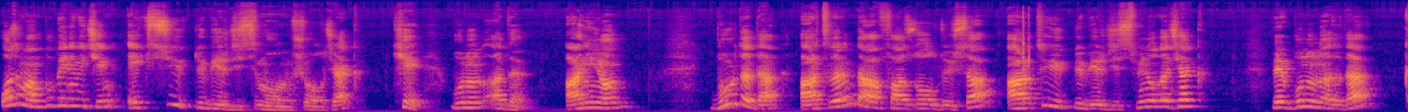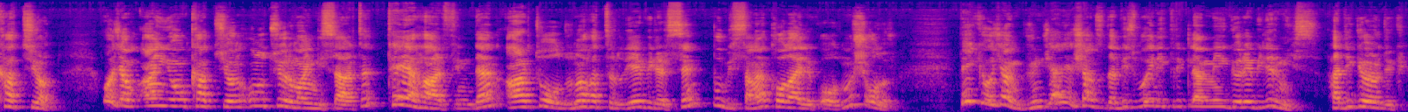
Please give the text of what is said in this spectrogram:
O zaman bu benim için eksi yüklü bir cisim olmuş olacak. Ki bunun adı anyon. Burada da artıların daha fazla olduysa artı yüklü bir cismin olacak. Ve bunun adı da katyon. Hocam anyon katyon unutuyorum hangisi artı. T harfinden artı olduğunu hatırlayabilirsin. Bu bir sana kolaylık olmuş olur. Peki hocam güncel yaşantıda biz bu elektriklenmeyi görebilir miyiz? Hadi gördük.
